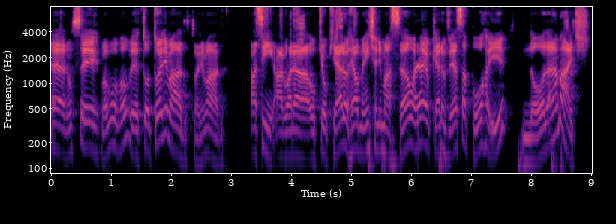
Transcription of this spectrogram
É, não sei, vamos, vamos ver, tô, tô animado, tô animado. Assim, agora, o que eu quero realmente, animação, é, eu quero ver essa porra aí no Dynamite.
